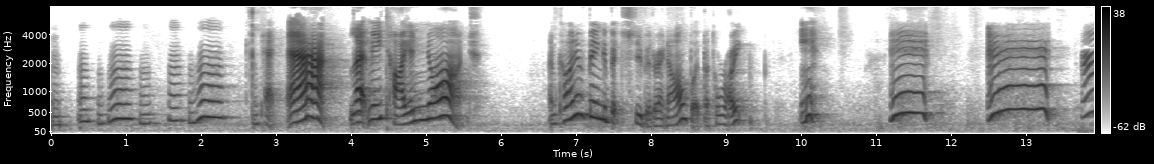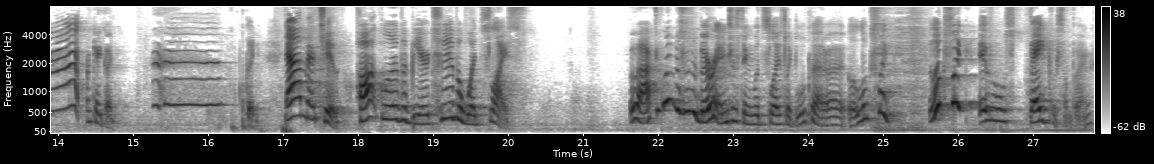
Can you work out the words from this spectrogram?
okay. Ah, let me tie a knot. I'm kind of being a bit stupid right now, but that's all right. Eh. Okay, good. Good. Number two, hot glue the beer to the wood slice. Oh, actually, this is a very interesting wood slice. Like, look at it. It looks like it looks like it was fake or something.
